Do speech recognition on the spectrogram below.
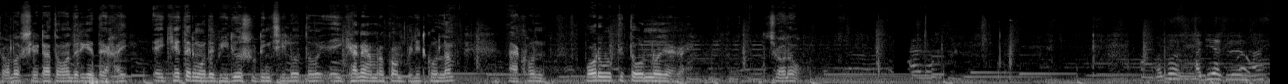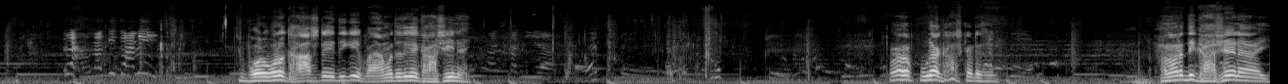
চলো সেটা তোমাদেরকে দেখাই। এই ক্ষেতের মধ্যে ভিডিও শুটিং ছিল তো এইখানে আমরা কমপ্লিট করলাম। এখন পরবর্তীতে অন্য জায়গায়। চলো। বড় বড় ঘাসটা এদিকে ভাই আমাদের দিকে ঘাসই নাই। তোমার পুরা ঘাস কাটেছেন। আমার দিকে ঘাসে নাই।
